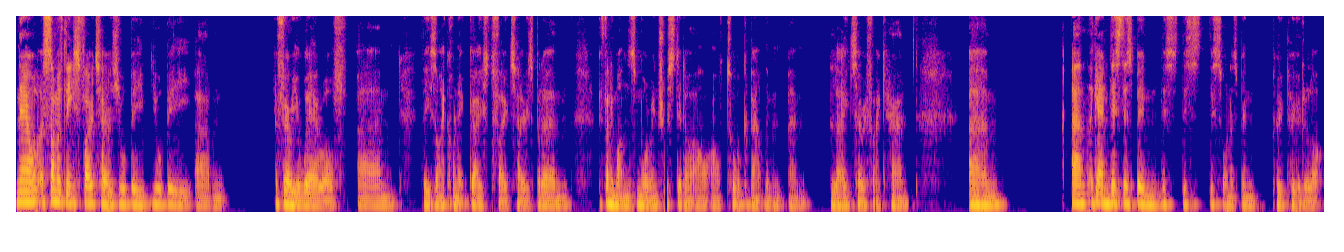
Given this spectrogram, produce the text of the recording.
Now, some of these photos you'll be you'll be um, very aware of um, these iconic ghost photos, but um, if anyone's more interested, I'll I'll talk about them um, later if I can. Um, again, this has been this this this one has been poo-pooed a lot.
